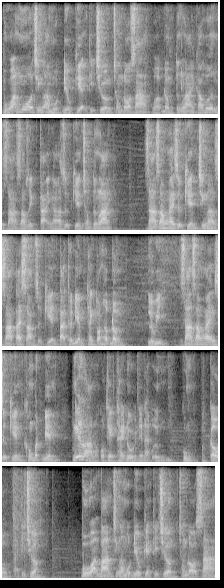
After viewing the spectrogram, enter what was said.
Bù hoãn mua chính là một điều kiện thị trường trong đó giá của hợp đồng tương lai cao hơn giá giao dịch tại dự kiến trong tương lai. Giá giao ngay dự kiến chính là giá tài sản dự kiến tại thời điểm thanh toán hợp đồng. Lưu ý, giá giao ngay dự kiến không bất biến, nghĩa là nó có thể thay đổi để đáp ứng cung và cầu tại thị trường. Bù hoãn bán chính là một điều kiện thị trường trong đó giá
